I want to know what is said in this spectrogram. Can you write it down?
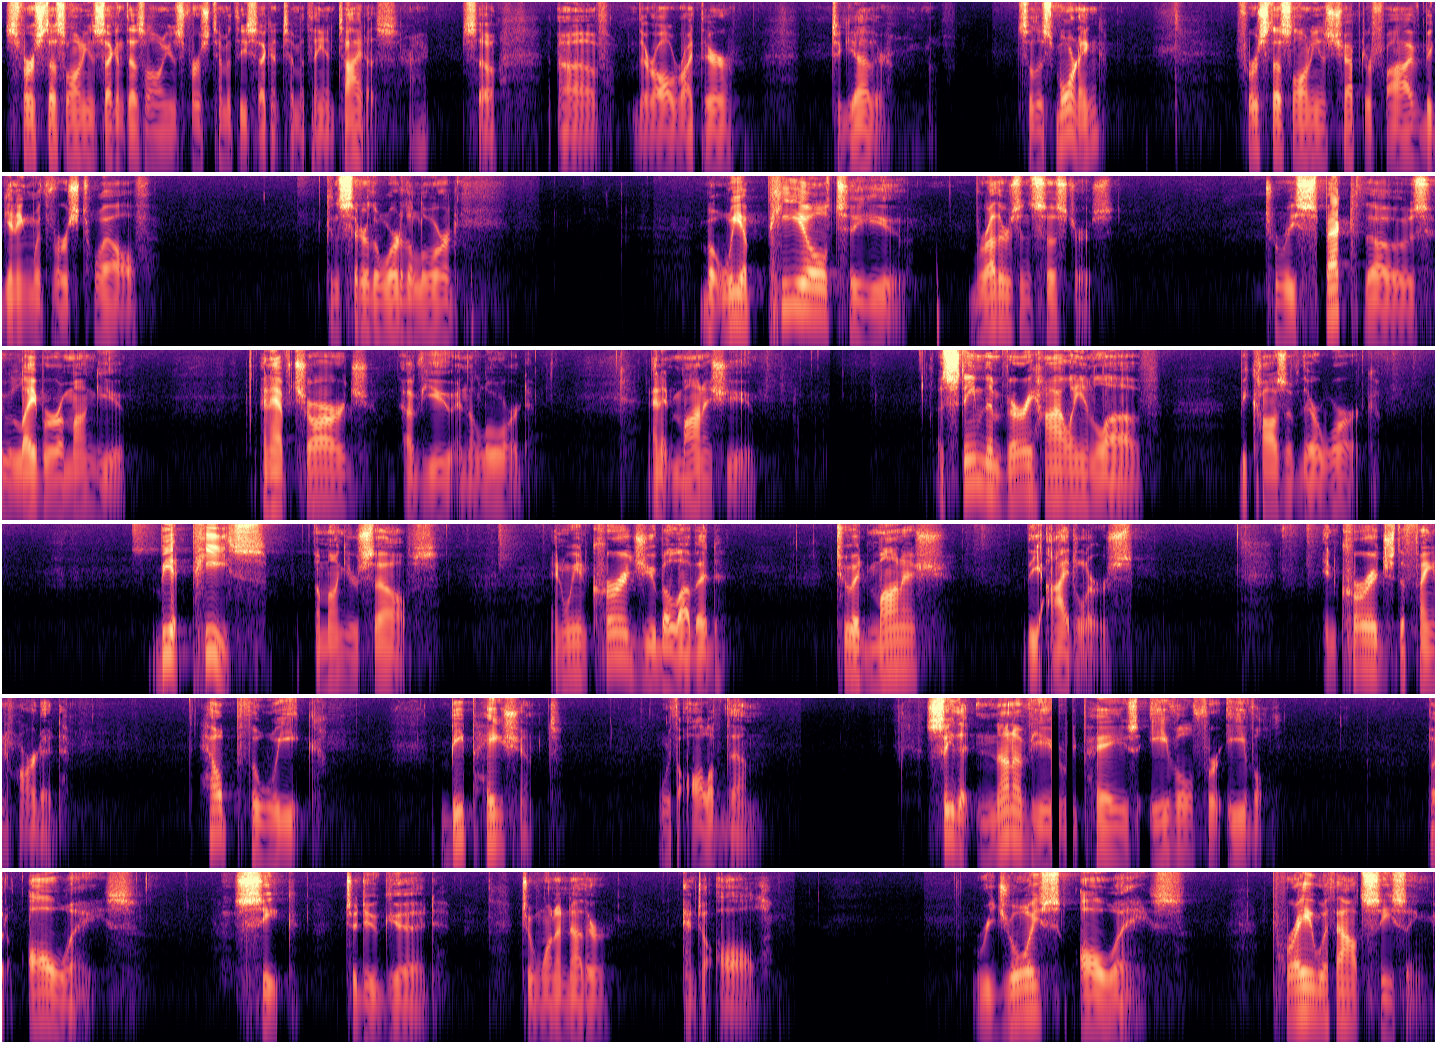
It's First Thessalonians, Second Thessalonians, First Timothy, Second Timothy, and Titus, right? So uh, they're all right there together. So this morning, 1 Thessalonians chapter 5, beginning with verse 12, consider the word of the Lord. But we appeal to you, brothers and sisters, to respect those who labor among you and have charge of you in the Lord and admonish you Esteem them very highly in love because of their work. Be at peace among yourselves. And we encourage you, beloved, to admonish the idlers, encourage the faint hearted, help the weak, be patient with all of them. See that none of you repays evil for evil, but always seek to do good to one another and to all. Rejoice always, pray without ceasing,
